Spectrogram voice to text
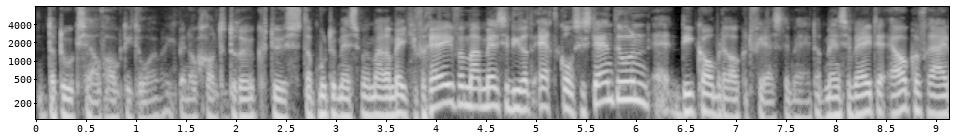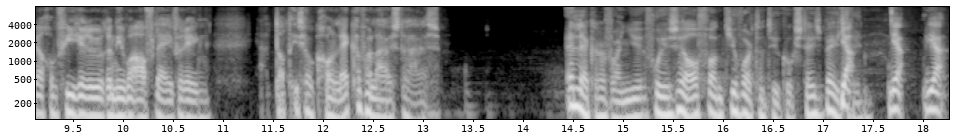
Dat doe ik zelf ook niet hoor. Ik ben ook gewoon te druk. Dus dat moeten mensen me maar een beetje vergeven. Maar mensen die dat echt consistent doen, eh, die komen er ook het verste mee. Dat mensen weten, elke vrijdag om vier uur een nieuwe aflevering. Ja, dat is ook gewoon lekker voor luisteraars. En lekker van je, voor jezelf, want je wordt natuurlijk ook steeds beter Ja, in. ja, ja,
